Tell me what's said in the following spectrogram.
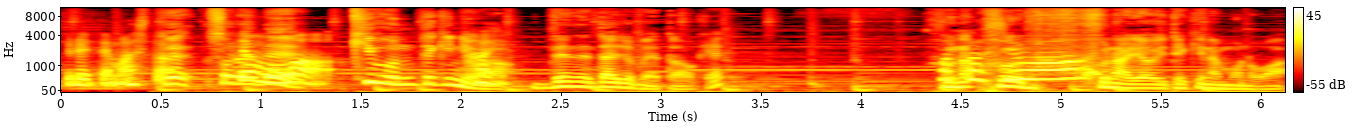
揺れてました。え、それで、もまあ気分的にははい。全然大丈夫やったわけ、船私はふ船酔い的なものは？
